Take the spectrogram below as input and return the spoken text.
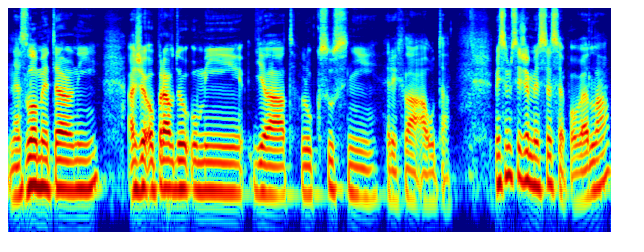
nezlomitelný a že opravdu umí dělat luxusní, rychlá auta. Myslím si, že mise se povedla.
